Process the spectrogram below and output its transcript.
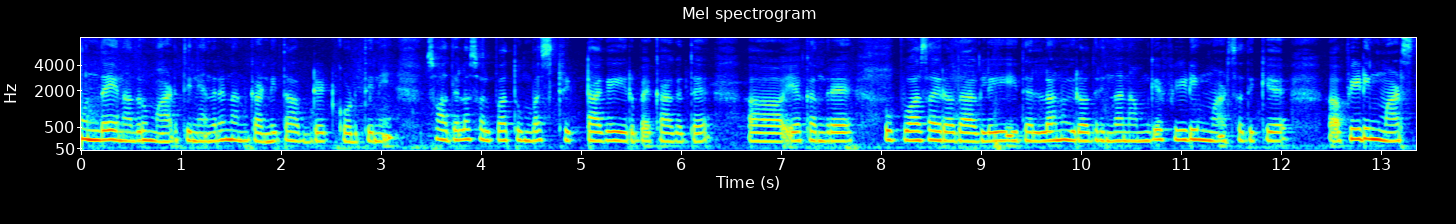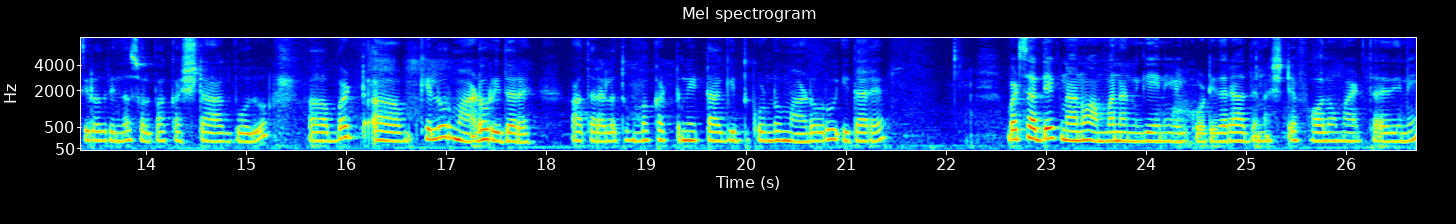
ಮುಂದೆ ಏನಾದರೂ ಮಾಡ್ತೀನಿ ಅಂದರೆ ನಾನು ಖಂಡಿತ ಅಪ್ಡೇಟ್ ಕೊಡ್ತೀನಿ. ಸೊ ಅದೆಲ್ಲ ಸ್ವಲ್ಪ ತುಂಬ ಸ್ಟ್ರಿಕ್ಟಾಗೇ ಇರಬೇಕಾಗುತ್ತೆ. ಯಾಕಂದರೆ ಉಪವಾಸ ಇರೋದಾಗಲಿ, ಇದೆಲ್ಲನೂ ಇರೋದ್ರಿಂದ ನಮಗೆ ಫೀಡಿಂಗ್ ಮಾಡಿಸೋದಕ್ಕೆ ಫೀಡಿಂಗ್ ಮಾಡಿಸ್ತಿರೋದ್ರಿಂದ ಸ್ವಲ್ಪ ಕಷ್ಟ ಆಗ್ಬೋದು. ಬಟ್ ಕೆಲವ್ರು ಮಾಡೋರು ಇದ್ದಾರೆ ಆ ಥರ ಎಲ್ಲ ತುಂಬ ಕಟ್ಟುನಿಟ್ಟಾಗಿ ಇದ್ಕೊಂಡು ಮಾಡೋರು ಇದ್ದಾರೆ. ಬಟ್ ಸದ್ಯಕ್ಕೆ ನಾನು ಅಮ್ಮ ನನಗೆ ಏನು ಹೇಳ್ಕೊಟ್ಟಿದ್ದಾರೆ ಅದನ್ನಷ್ಟೇ ಫಾಲೋ ಮಾಡ್ತಾ ಇದ್ದೀನಿ.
